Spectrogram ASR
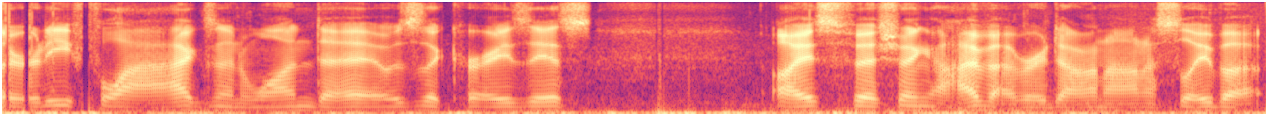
30 flags in one day. It was the craziest ice fishing I've ever done, honestly. But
